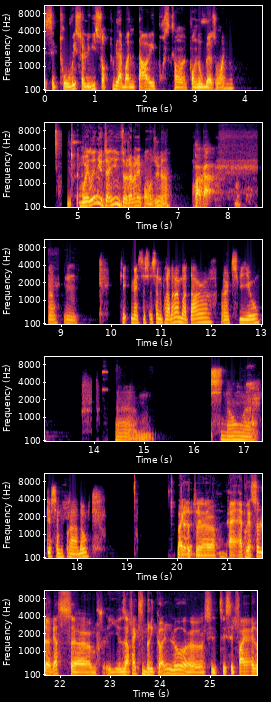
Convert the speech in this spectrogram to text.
c'est, de trouver celui surtout de la bonne taille pour, ce qu'on- pour nos besoins. Waylon Newtony nous a jamais répondu, hein? Pas encore. Non. hmm. OK, mais c'est ça, ça nous prendra un moteur, un tuyau. Euh, Sinon, euh, qu'est-ce que ça nous prend d'autre? Ben écoute, euh, après ça, le reste, euh, il y a des affaires qui se bricolent. Là, euh, c'est, de faire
